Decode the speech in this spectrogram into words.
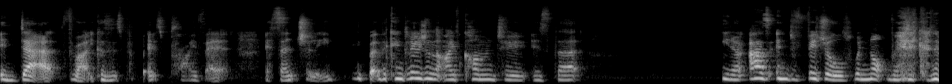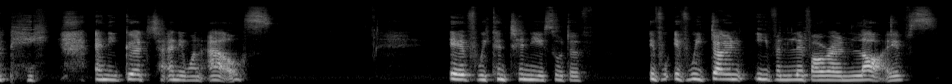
in depth, right? Because it's it's private essentially. But the conclusion that I've come to is that you know, as individuals, we're not really going to be any good to anyone else if we continue sort of if if we don't even live our own lives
